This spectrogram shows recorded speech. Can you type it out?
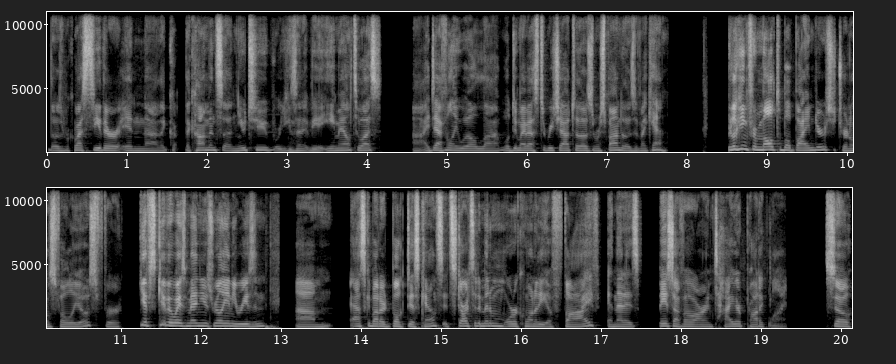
those requests either in uh, the, the comments on YouTube, or you can send it via email to us. Uh, I definitely will uh, will do my best to reach out to those and respond to those if I can. If you're looking for multiple binders, journals, folios for gifts, giveaways, menus, really any reason. Um, ask about our bulk discounts. It starts at a minimum order quantity of five, and that is based off of our entire product line. So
